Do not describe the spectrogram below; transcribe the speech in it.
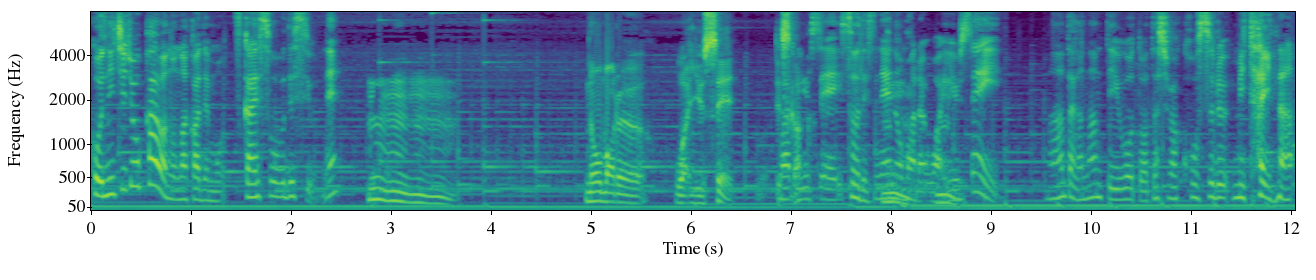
こう日常会話の中でも使えそうですよね。うんうんうんうん。no matter what you say ですか？What you say そうですね。うん no matter what うん you say、あなたが何て言おうと私はこうするみたいな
